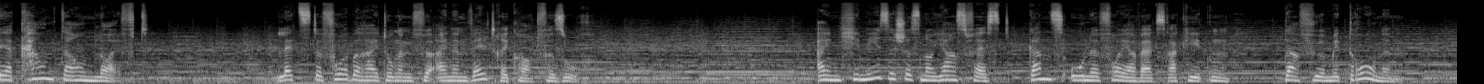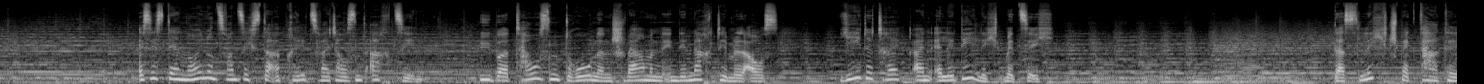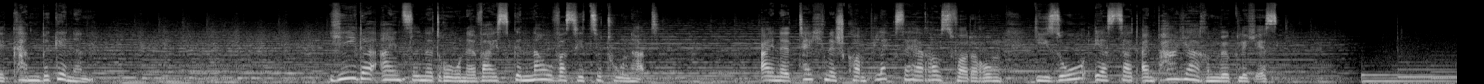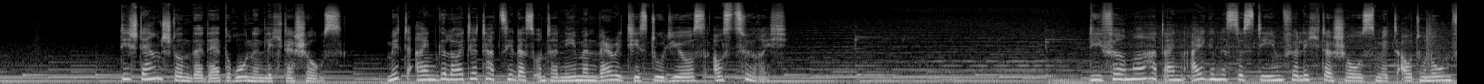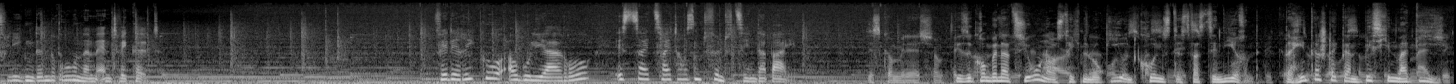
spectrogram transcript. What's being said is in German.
Der Countdown läuft. Letzte Vorbereitungen für einen Weltrekordversuch. Ein chinesisches Neujahrsfest ganz ohne Feuerwerksraketen, dafür mit Drohnen. Es ist der 29. April 2018. Über 1000 Drohnen schwärmen in den Nachthimmel aus. Jede trägt ein LED-Licht mit sich. Das Lichtspektakel kann beginnen. Jede einzelne Drohne weiß genau, was sie zu tun hat. Eine technisch komplexe Herausforderung, die so erst seit ein paar Jahren möglich ist. Die Sternstunde der Drohnenlichtershows. Mit eingeläutet hat sie das Unternehmen Verity Studios aus Zürich. Die Firma hat ein eigenes System für Lichtershows mit autonom fliegenden Drohnen entwickelt. Federico Augugliaro ist seit 2015 dabei. Diese Kombination aus Technologie und Kunst ist faszinierend. Dahinter steckt ein bisschen Magie.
